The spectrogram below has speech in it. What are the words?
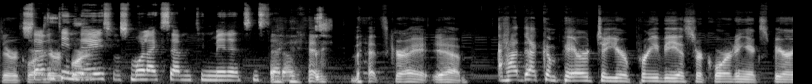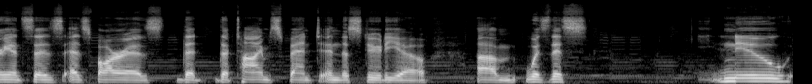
to record. 17 days was more like 17 minutes instead of. That's great. Yeah. How'd that compare to your previous recording experiences as far as the the time spent in the studio? Um, was this new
